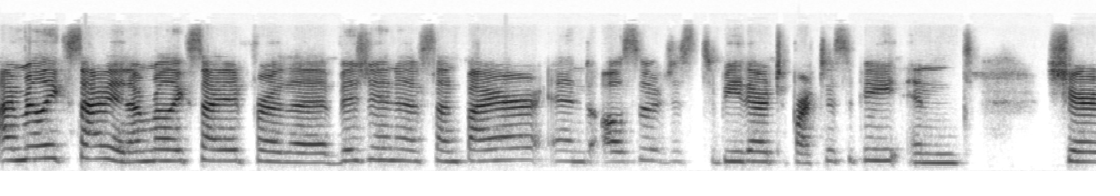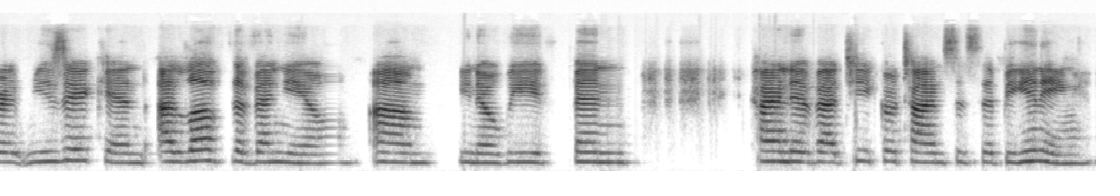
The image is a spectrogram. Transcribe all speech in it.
I'm really excited. I'm really excited for the vision of Sunfire and also just to be there to participate and share music. And I love the venue. Um, you know, we've been kind of at Tico time since the beginning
